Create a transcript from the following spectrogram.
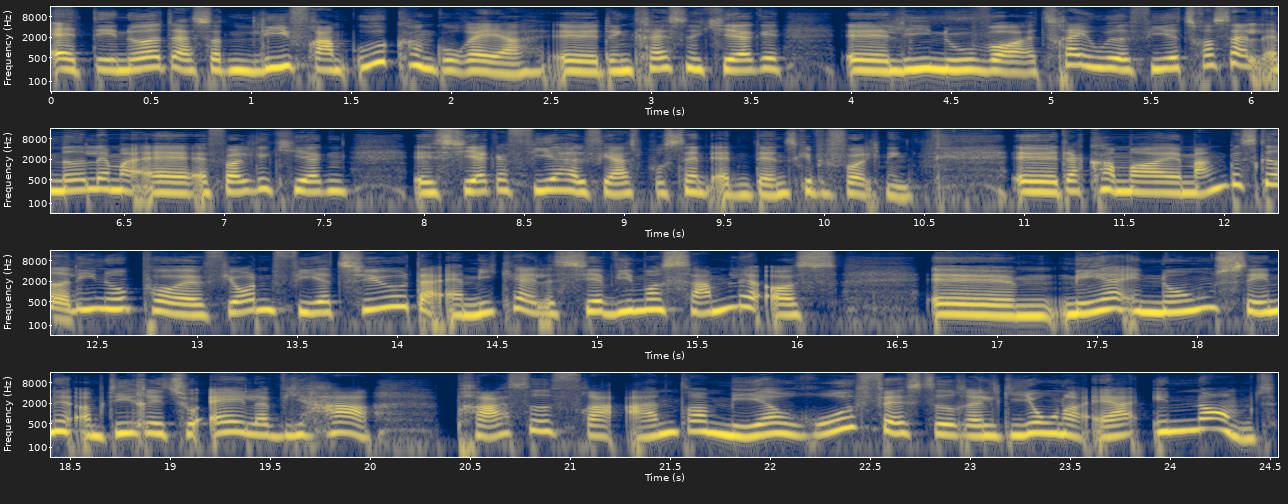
at det er noget, der sådan lige frem udkonkurrerer øh, den kristne kirke øh, lige nu, hvor 3 ud af 4 trods alt er medlemmer af, af folkekirken, øh, cirka 74 procent af den danske befolkning. Øh, der kommer øh, mange beskeder lige nu på øh, 1424, der er Michael, der siger, at vi må samle os øh, mere end nogensinde om de ritualer, vi har presset fra andre mere rodfæstede religioner er enormt.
